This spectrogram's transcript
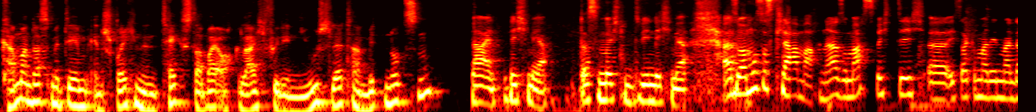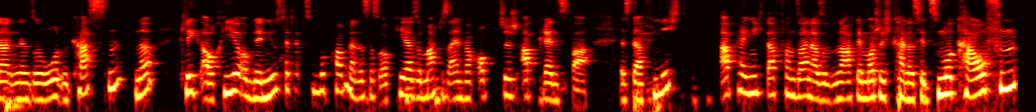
kann man das mit dem entsprechenden Text dabei auch gleich für den Newsletter mitnutzen? Nein, nicht mehr. Das möchten wir nicht mehr. Also man muss es klar machen. Ne? Also mach's richtig. Äh, ich sage immer den Mandanten in so einen roten Kasten. Ne? Klick auch hier, um den Newsletter zu bekommen. Dann ist das okay. Also macht es einfach optisch abgrenzbar. Es darf mhm. nicht abhängig davon sein. Also nach dem Motto, ich kann es jetzt nur kaufen,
